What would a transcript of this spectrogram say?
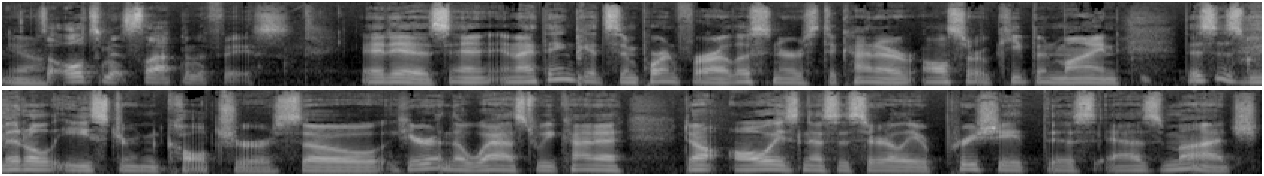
Yeah. It's the ultimate slap in the face. It is. And, and I think it's important for our listeners to kind of also keep in mind this is Middle Eastern culture. So here in the West, we kind of don't always necessarily appreciate this as much.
